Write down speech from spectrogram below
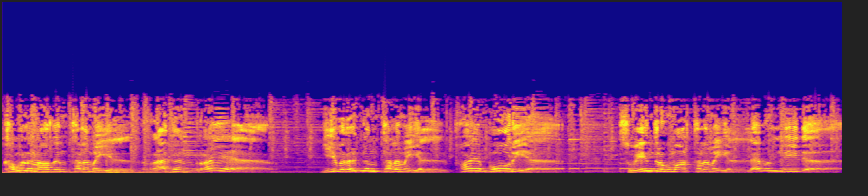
கமலநாதன் தலைமையில் ரகன் ராயர். இவர் தலைமையில் பயபோரியர் சுவேந்திரகுமார் தலைமையில் லெவன் லீடர்.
